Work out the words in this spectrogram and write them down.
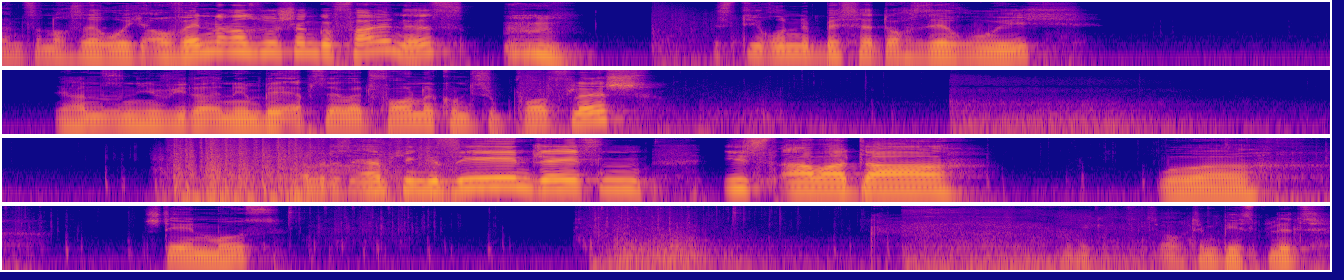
Ganze noch sehr ruhig. Auch wenn Rasur schon gefallen ist, ist die Runde bisher doch sehr ruhig. Die Hansen hier wieder in den BF sehr weit vorne, kommt die Support Flash. Da wird das Ärmchen gesehen. Jason ist aber da, wo er stehen muss. Da gibt es auch den B-Split.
